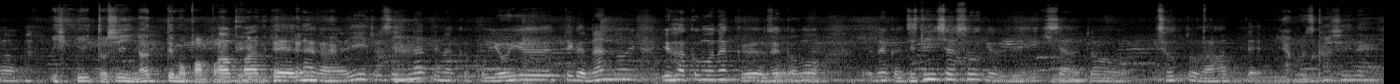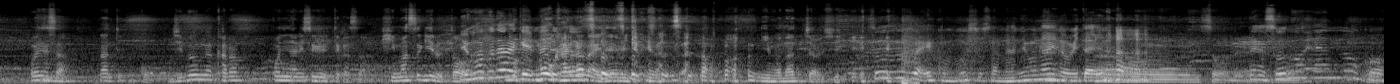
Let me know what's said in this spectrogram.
うん。いい年になってもパンパンっていうパンパンってねなんかいい年になってなんかこう余裕っていうか何の余白もなくね。なんかもうなんか自転車操業で生きちゃうとちょっとなって。いや難しいね。これでさなんていうのこう自分が空っぽになりすぎるっていうかさ暇すぎると余白だらけになるともう帰らないでみたいなさ にもなっちゃうし。そうするとえこの人さ何もないの？みたいなだかうんそうねらその辺のこ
